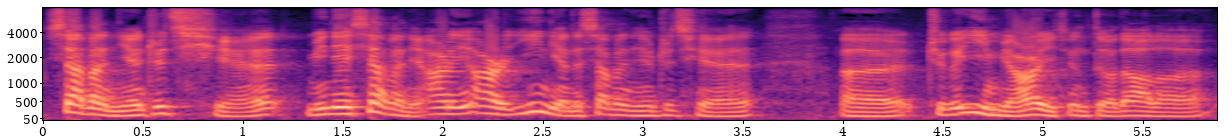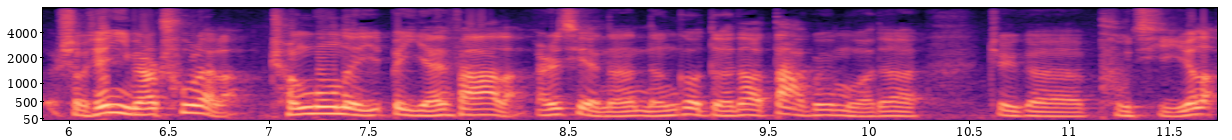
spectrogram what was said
下半年之前，明年下半年，二零二一年的下半年之前。呃，这个疫苗已经得到了，首先疫苗出来了，成功的被研发了，而且呢，能够得到大规模的这个普及了。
